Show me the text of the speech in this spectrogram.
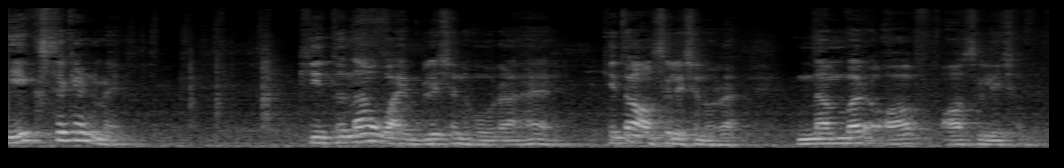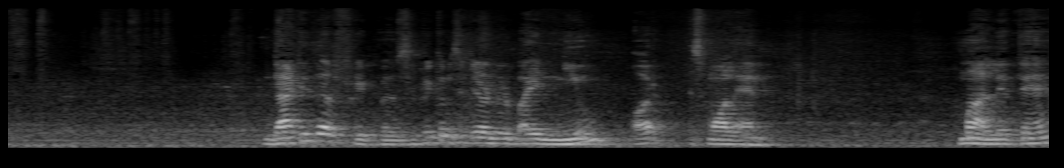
एक सेकंड में कितना वाइब्रेशन हो रहा है? कितना ऑसिलेशन हो रहा है? Number of oscillation that is the frequency frequency denoted by nu और स्मॉल एन मान लेते हैं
